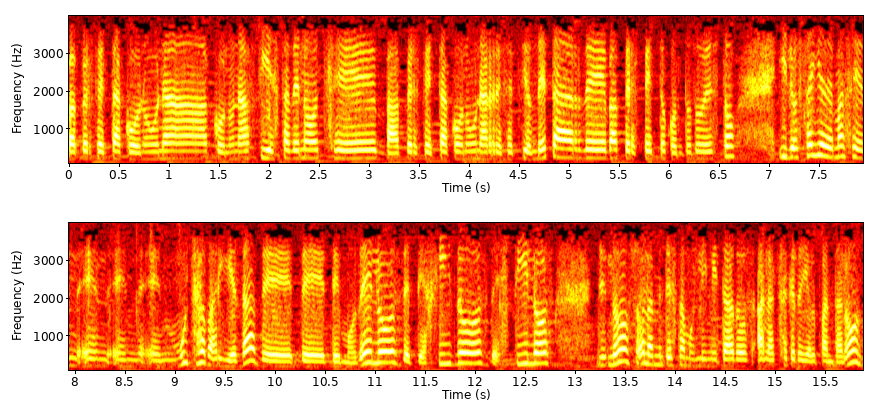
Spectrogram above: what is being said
va perfecta con una, con una fiesta de noche, va perfecta con una recepción de tarde, va perfecto con todo esto. Y los hay además en, en, en, mucha variedad de, de, de modelos, de tejidos, de estilos no solamente estamos limitados a la chaqueta y al pantalón,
